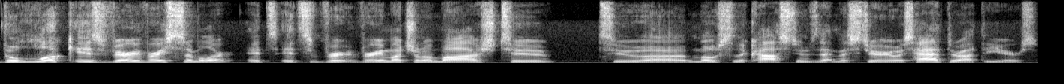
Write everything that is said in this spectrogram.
the look is very, very similar. It's it's very, very much an homage to to uh, most of the costumes that Mysterio has had throughout the years.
